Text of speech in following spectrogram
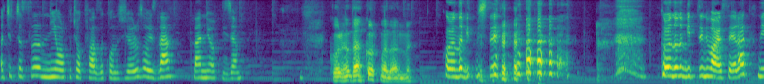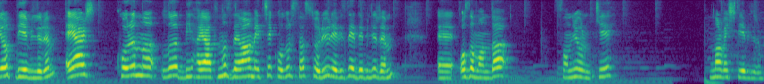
Açıkçası New York'u çok fazla konuşuyoruz. O yüzden ben New York diyeceğim. Koronadan korkmadan mı? Korona bitmişti. Koronanın bittiğini varsayarak New York diyebilirim. Eğer koronalı bir hayatımız devam edecek olursa soruyu revize edebilirim. Ee, o zaman da sanıyorum ki Norveç diyebilirim.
